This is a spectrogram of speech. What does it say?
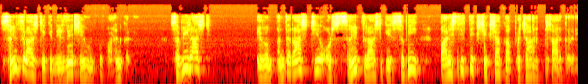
संयुक्त राष्ट्र के निर्देश हैं, उनको पालन करें। सभी राष्ट्र एवं अंतर्राष्ट्रीय और संयुक्त राष्ट्र के सभी पारिस्थितिक शिक्षा का प्रचार प्रसार करें।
